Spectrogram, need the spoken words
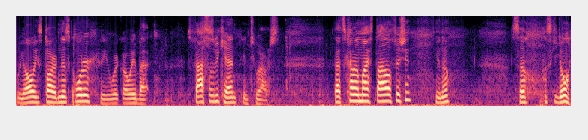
We always start in this corner and we work our way back as fast as we can in two hours. That's kind of my style of fishing, you know. So let's get going.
